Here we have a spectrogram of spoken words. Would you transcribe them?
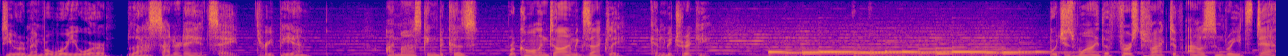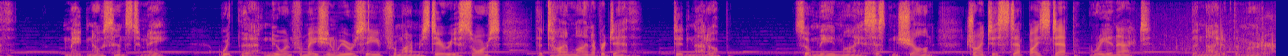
Do you remember where you were last Saturday at, say, 3 pm? I'm asking because recalling time exactly can be tricky. Which is why the first fact of Alison Reed's death made no sense to me. With the new information we received from our mysterious source, the timeline of her death didn't add up. So me and my assistant Sean tried to step by step reenact the night of the murder.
